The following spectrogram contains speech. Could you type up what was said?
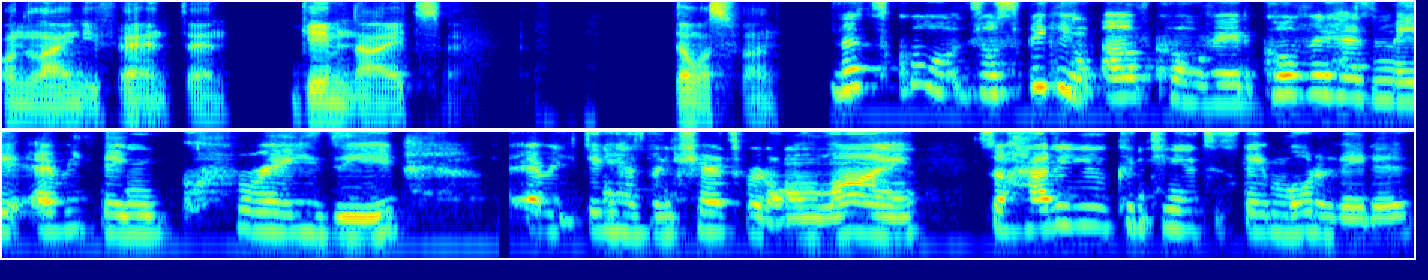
online events and game nights. That was fun. That's cool. So speaking of COVID, COVID has made everything crazy. Everything has been transferred online. So how do you continue to stay motivated?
